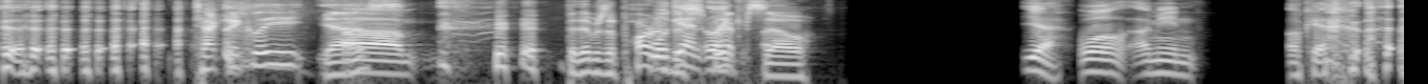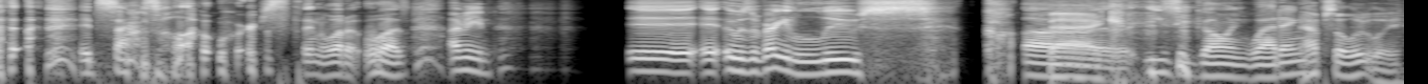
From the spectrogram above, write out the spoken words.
did. Technically, yes. Um, but there was a part well, of the again, like, script, so yeah. Well, I mean, okay, it sounds a lot worse than what it was. I mean, it, it was a very loose, uh, easygoing wedding. Absolutely.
